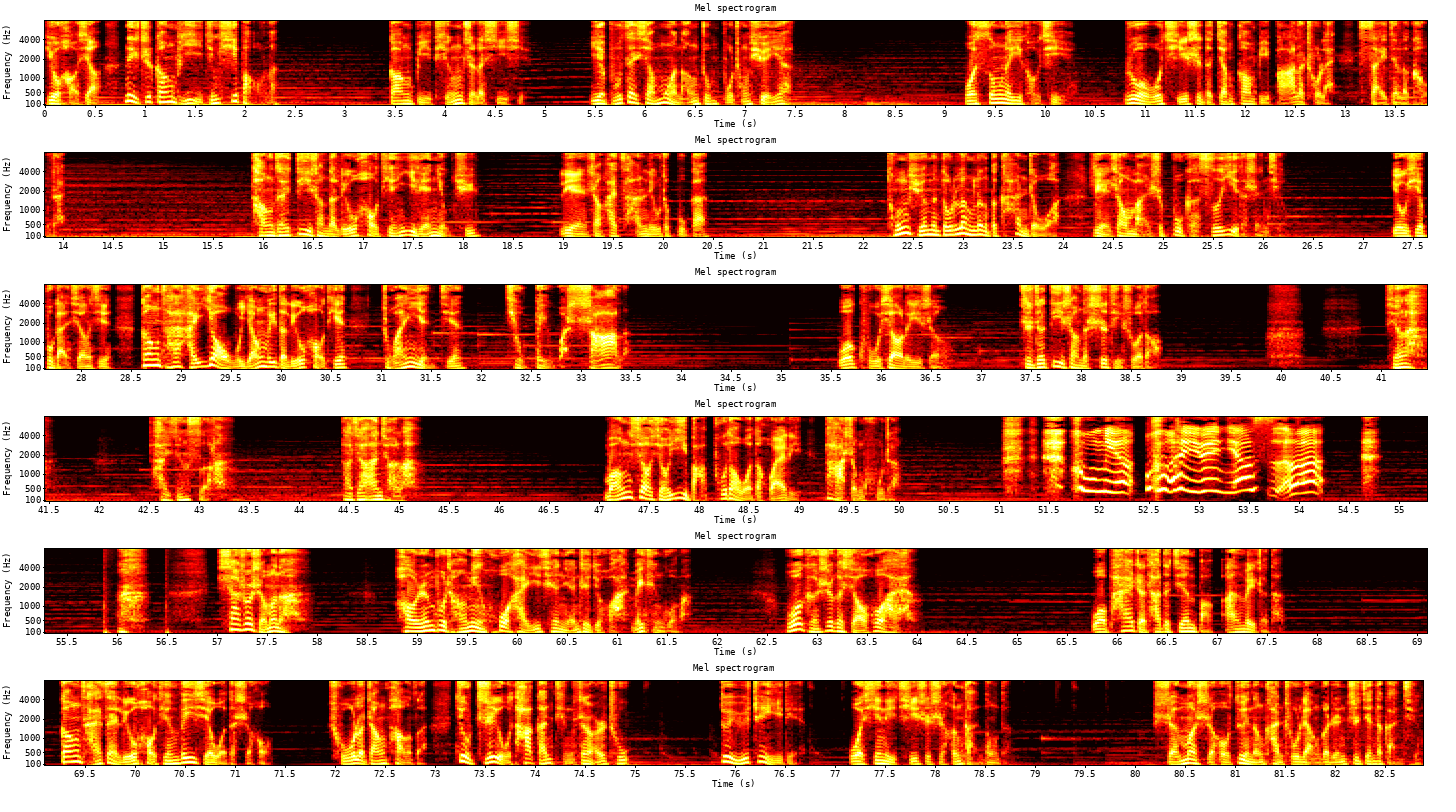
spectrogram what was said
又好像那支钢笔已经吸饱了。钢笔停止了吸血，也不再向墨囊中补充血液了。我松了一口气，若无其事的将钢笔拔了出来，塞进了口袋。躺在地上的刘昊天一脸扭曲，脸上还残留着不甘。同学们都愣愣的看着我，脸上满是不可思议的神情，有些不敢相信，刚才还耀武扬威的刘昊天，转眼间就被我杀了。我苦笑了一声，指着地上的尸体说道：“行了，他已经死了，大家安全了。”王笑笑一把扑到我的怀里，大声哭着：“胡明，我还以为你要死了。”瞎说什么呢？“好人不长命，祸害一千年”这句话没听过吗？我可是个小祸害啊！我拍着他的肩膀安慰着他。刚才在刘昊天威胁我的时候，除了张胖子，就只有他敢挺身而出。对于这一点。我心里其实是很感动的。什么时候最能看出两个人之间的感情？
